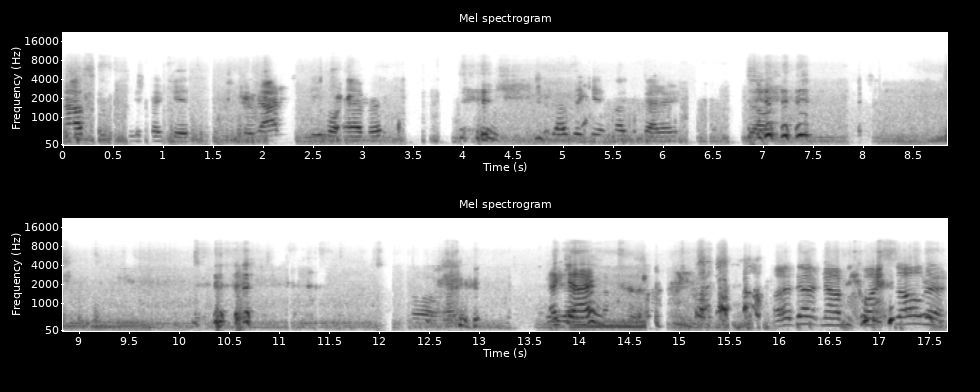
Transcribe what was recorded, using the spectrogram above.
absolutely restricted. The raddest people ever. it doesn't get much better. So, oh, I- Okay. I don't know if you quite sold it,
